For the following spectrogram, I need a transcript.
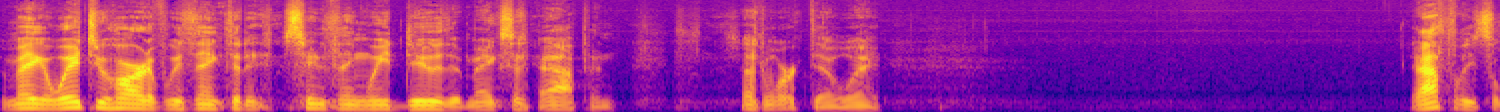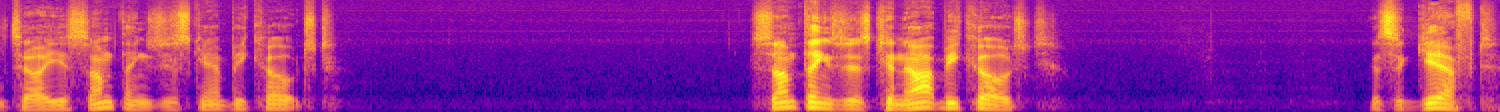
We make it way too hard if we think that it's anything we do that makes it happen. It doesn't work that way. Athletes will tell you some things just can't be coached. Some things just cannot be coached. It's a gift.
